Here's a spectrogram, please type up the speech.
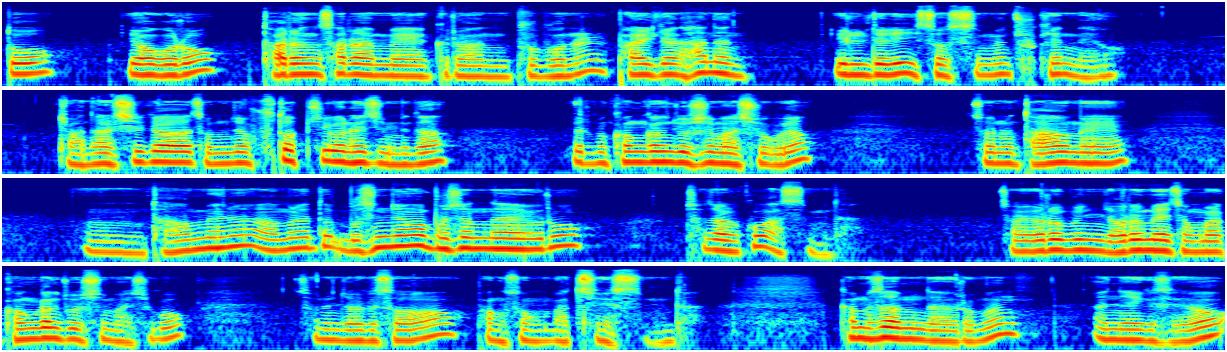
또 역으로 다른 사람의 그런 부분을 발견하는 일들이 있었으면 좋겠네요. 자, 날씨가 점점 후덥지근해집니다. 여러분 건강 조심하시고요. 저는 다음에 음, 다음에는 아무래도 무슨 영화 보셨나요로 찾아올 것 같습니다. 자, 여러분 여름에 정말 건강 조심하시고 저는 여기서 방송 마치겠습니다. 감사합니다, 여러분. 안녕히 계세요.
